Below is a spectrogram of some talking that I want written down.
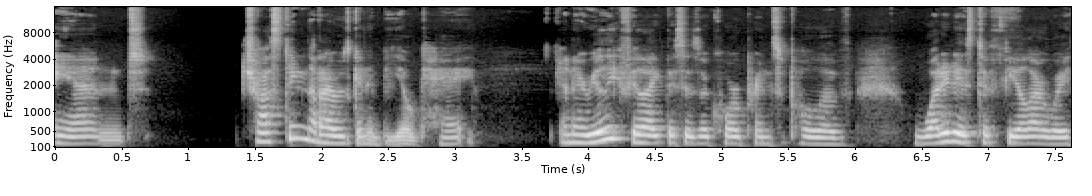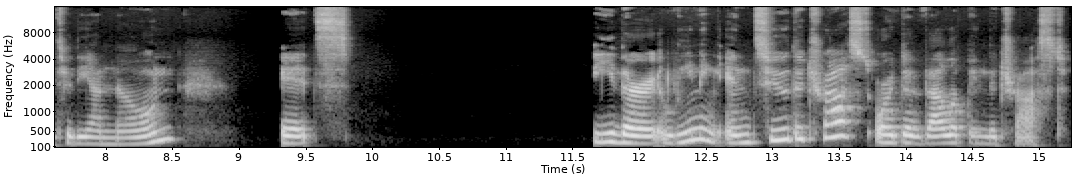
and trusting that I was going to be okay. And I really feel like this is a core principle of what it is to feel our way through the unknown. It's either leaning into the trust or developing the trust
